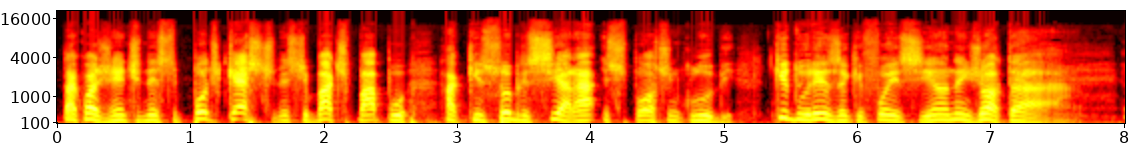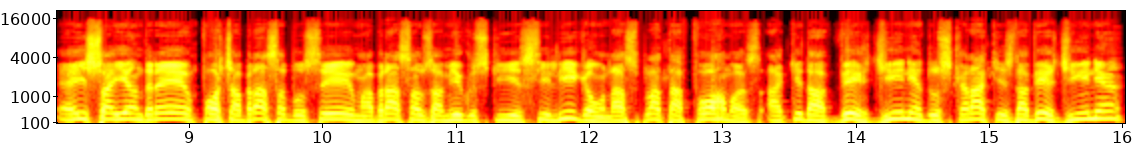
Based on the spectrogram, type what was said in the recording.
está com a gente nesse podcast, nesse bate-papo aqui sobre Ceará Sporting Clube. Que dureza que foi esse ano, hein, Jota? É isso aí, André. Um forte abraço a você, um abraço aos amigos que se ligam nas plataformas aqui da Verdinha, dos craques da Verdinha.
